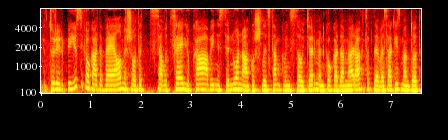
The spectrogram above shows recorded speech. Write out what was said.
Tur ir bijusi kaut kāda vēlme šo savu ceļu, kā viņas ir nonākušas līdz tam, ka viņas savu ķermeni kaut kādā mērā akceptē vai sāk izmantot.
